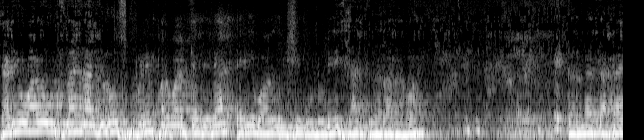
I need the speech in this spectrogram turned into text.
त्याने वाळू उचलाय राजरोसपणे परवानग्या दिल्या. त्यांनी वाळूविषयी बोलू नये शांत जरा राहावा करण्यात टाटाय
